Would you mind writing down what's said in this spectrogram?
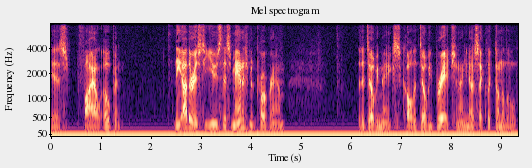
is File Open. The other is to use this management program that Adobe makes called Adobe Bridge. And you notice I clicked on the little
